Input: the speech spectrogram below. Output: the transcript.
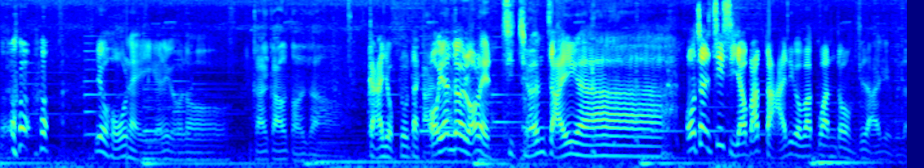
呢個好嚟嘅呢個都，解膠袋㗎。戒肉都得。我因咗佢攞嚟切腸仔㗎。我真係之前有把大啲個屈軍刀，唔知大家記唔記得啦？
